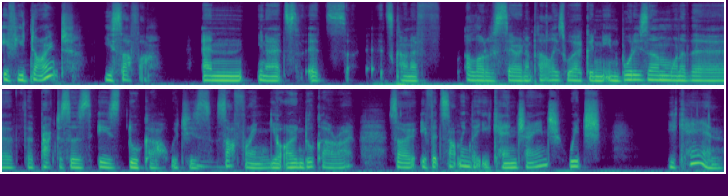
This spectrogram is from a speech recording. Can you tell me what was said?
if you don't, you suffer. and you know it's it's it's kind of a lot of Sarah Napthali's work in, in Buddhism. One of the the practices is dukkha, which is mm. suffering, your own dukkha, right? So if it's something that you can change, which you can,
